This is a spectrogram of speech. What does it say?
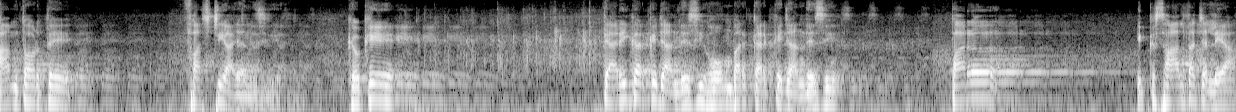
ਆਮ ਤੌਰ ਤੇ ਫਸਟ ਹੀ ਆ ਜਾਂਦੀ ਸੀ। ਕਿਉਂਕਿ ਤਿਆਰੀ ਕਰਕੇ ਜਾਂਦੇ ਸੀ ਹੋਮਵਰਕ ਕਰਕੇ ਜਾਂਦੇ ਸੀ। ਪਰ ਇੱਕ ਸਾਲ ਤਾਂ ਚੱਲਿਆ।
